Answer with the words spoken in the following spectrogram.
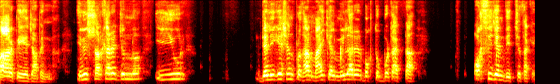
পার পেয়ে যাবেন না। ইউনুস সরকারের জন্য ইউর ডেলিগেশন প্রধান মাইকেল মিলারের বক্তব্যটা একটা অক্সিজেন দিচ্ছে তাকে,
